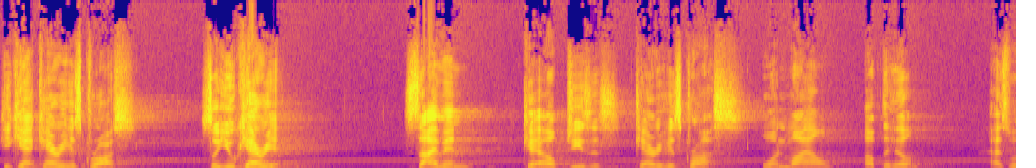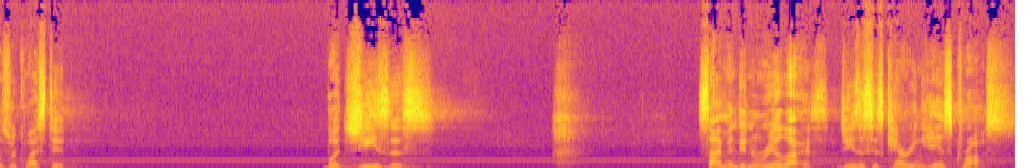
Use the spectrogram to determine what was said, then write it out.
he can't carry his cross, so you carry it. Simon helped Jesus carry his cross one mile up the hill as was requested. But Jesus, Simon didn't realize Jesus is carrying his cross.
